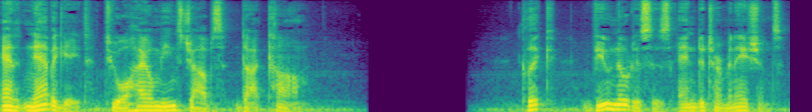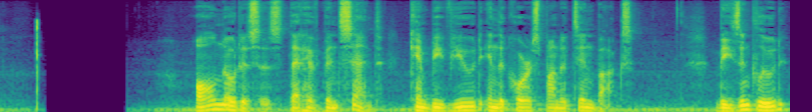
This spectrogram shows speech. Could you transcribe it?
and navigate to ohiomeansjobs.com. Click View Notices and Determinations. All notices that have been sent can be viewed in the correspondence inbox. These include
